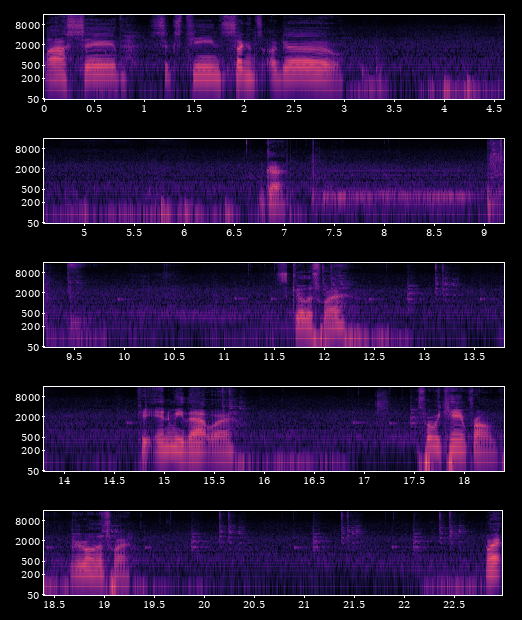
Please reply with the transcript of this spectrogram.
Last saved 16 seconds ago. Okay. Let's go this way. Okay, enemy that way. That's where we came from. We were going this way. Right.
